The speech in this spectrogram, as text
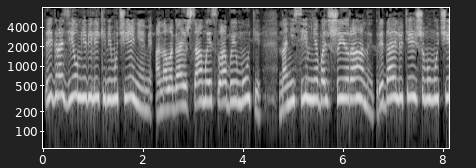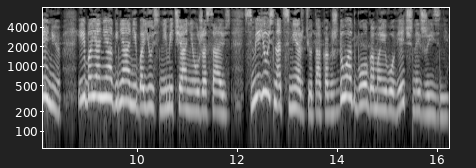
ты грозил мне великими мучениями, а налагаешь самые слабые муки. Нанеси мне большие раны, предай лютейшему мучению, ибо я ни огня не боюсь, ни меча не ужасаюсь. Смеюсь над смертью, так как жду от Бога моего вечной жизни».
